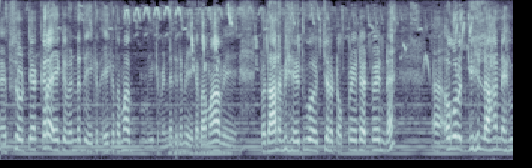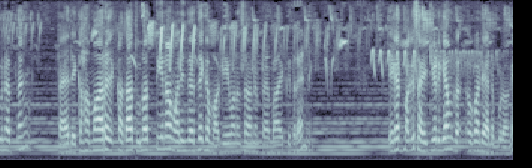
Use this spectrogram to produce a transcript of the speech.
එප්සෝට්යක් කර. ඒක වෙන්න ඒක ඒක තමත් ඒක වෙන්න තින එක තමා මේ ප්‍රධානම හේතුව ඔච්චර ටොප්‍රේට් වෙන්න. ඔගොලොත් ගිහිල් අහන්න ඇහුනත්නම් පෑ දෙක හමාර කතා තුනත් තින මලින් දෙක මගේ වනසාන පැබායක තරන්න ඒකත් මගේ සයිට ගම් ඔකට යට පුරුවග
